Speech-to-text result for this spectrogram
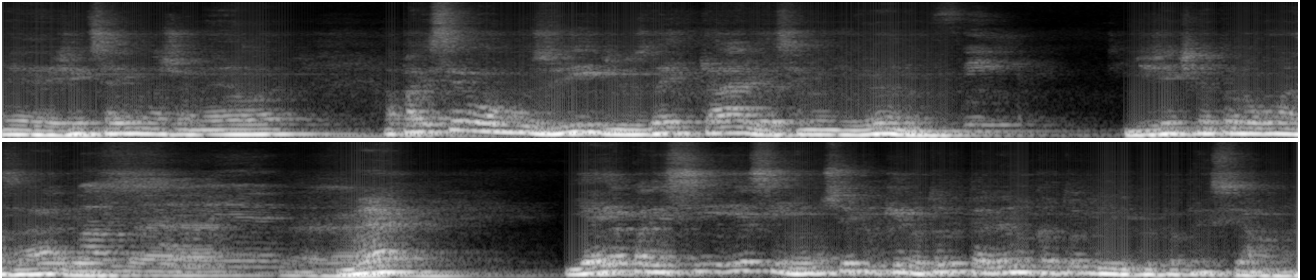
é, gente saindo na janela. Apareceram alguns vídeos da Itália, se não me engano, Sim. De gente cantando algumas áreas. Vamos, É. é. né? E aí aparecia, e assim, eu não sei porquê, mas todo italiano é um cantor lírico em potencial, né?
